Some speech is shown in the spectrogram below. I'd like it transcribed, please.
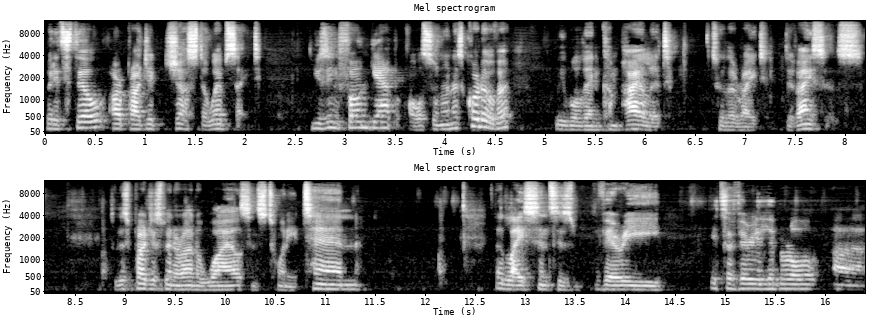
but it's still our project just a website. Using PhoneGap, also known as Cordova, we will then compile it to the right devices. So this project's been around a while, since 2010. The license is very, it's a very liberal uh,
